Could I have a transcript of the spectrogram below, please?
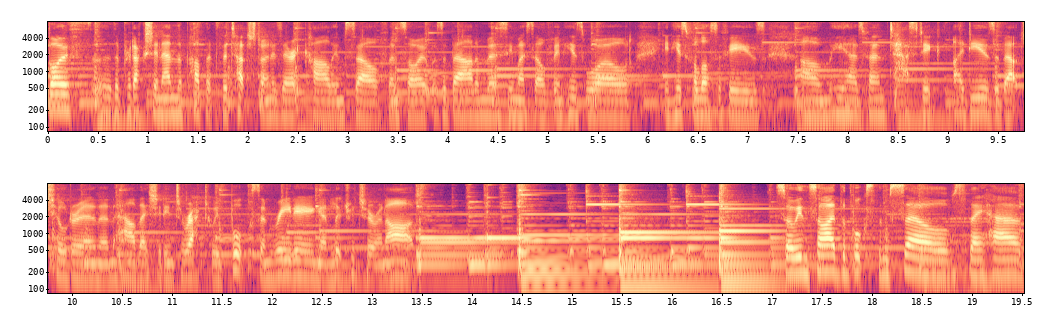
Both uh, the production and the puppets, the touchstone is Eric Carle himself, and so it was about immersing myself in his world, in his philosophies. Um, he has fantastic ideas about children and how they should interact with books and reading and literature and art. So inside the books themselves, they have,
